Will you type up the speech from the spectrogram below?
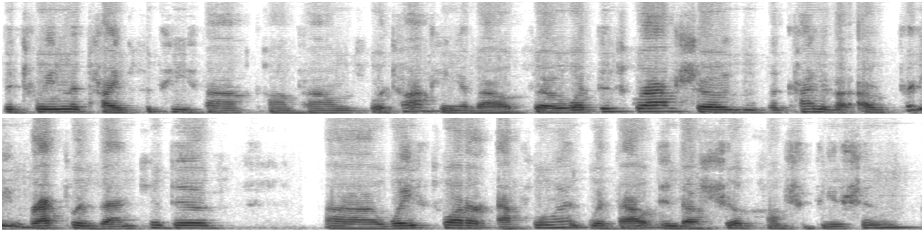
between the types of PFAS compounds we're talking about. So what this graph shows is a kind of a, a pretty representative uh, wastewater effluent without industrial contributions.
